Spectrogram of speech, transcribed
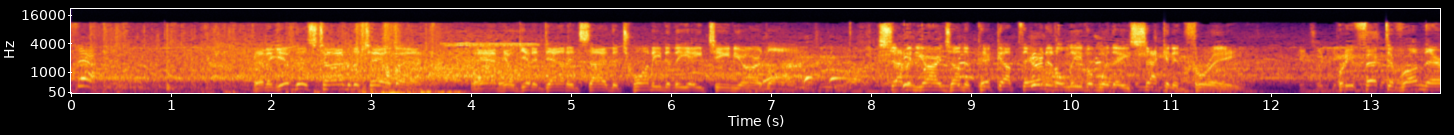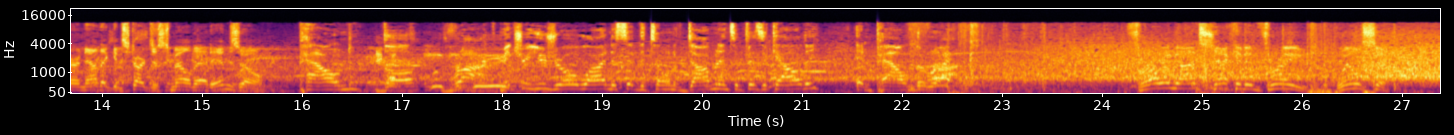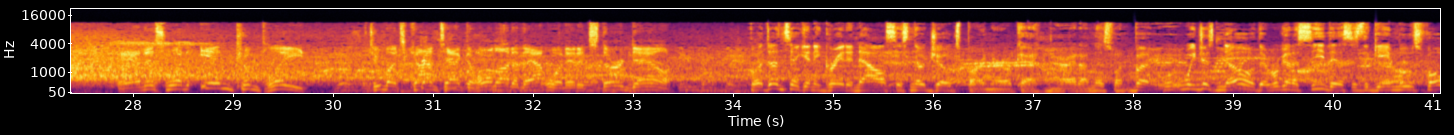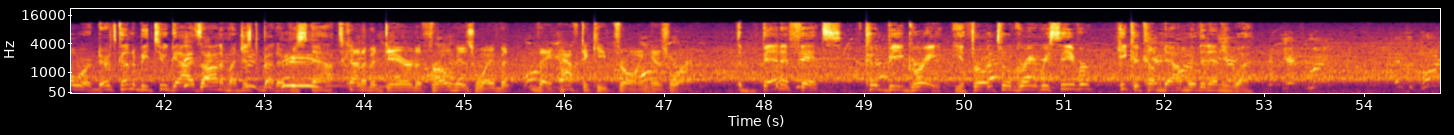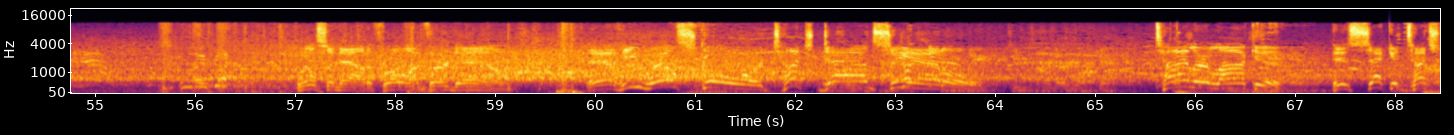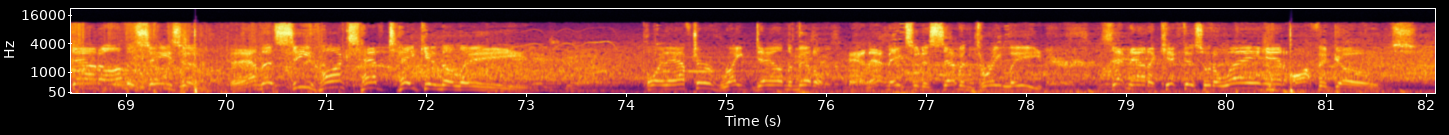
Now. Gonna give this time to the tailback. And he'll get it down inside the 20 to the 18-yard line. Seven yards on the pickup there, and it'll leave him with a second and three. Pretty effective run there, and now they can start to smell that end zone. Pound the rock. Make sure you use your O-line to set the tone of dominance and physicality, and pound the rock. Throwing on second and three. Wilson. And this one incomplete. Too much contact to hold on to that one, and it's third down. Well, it doesn't take any great analysis. No jokes, partner, okay? All right, on this one. But we just know that we're going to see this as the game moves forward. There's going to be two guys on him on just about every snap. It's kind of a dare to throw his way, but they have to keep throwing his way. The benefits could be great. You throw it to a great receiver, he could come down with it anyway. Wilson now to throw on third down. And he will score. Touchdown, Seattle. Tyler Lockett, his second touchdown on the season. And the Seahawks have taken the lead. Point after, right down the middle. And that makes it a 7-3 lead. Set now to kick this one away, and off it goes.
